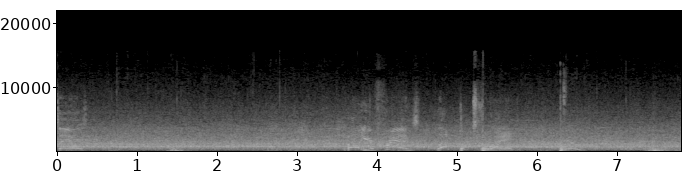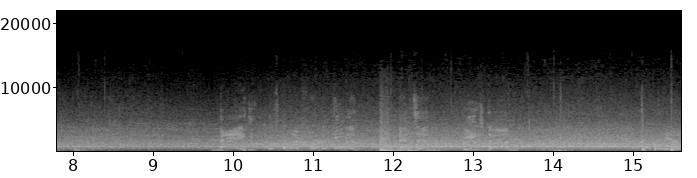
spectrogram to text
Sails. Call your friends. Let Hooks the leg. Hey, he's going for it again. That's it. He's done. Cover here.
